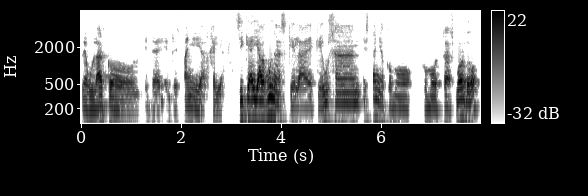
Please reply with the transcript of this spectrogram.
regular con, entre, España y Argelia. Sí que hay algunas que, la, que usan España como, como transbordo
